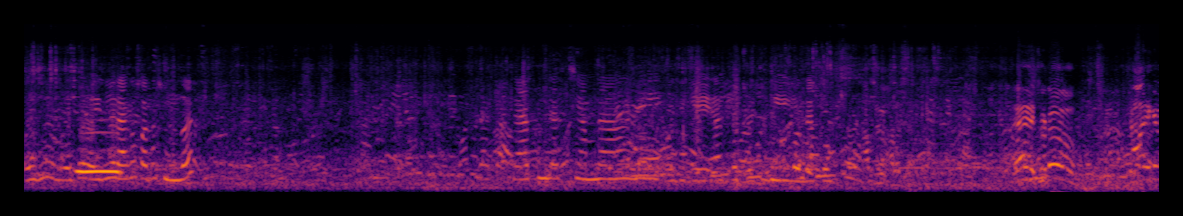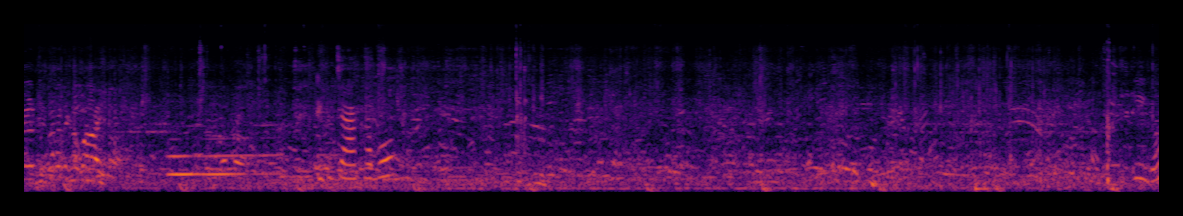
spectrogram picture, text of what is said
ওইগুলো ওইগুলো দেখো কত সুন্দর তো এখন যাচ্ছি আমরা ওইদিকে আর প্রচুর ভিড় দেখো। একটু চা খাব। কি গো?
